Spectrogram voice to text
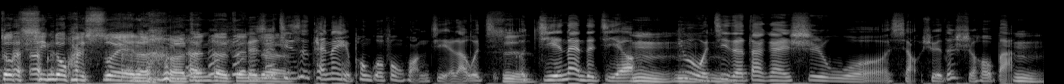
都心都快碎了，真的真的。可是其实台南也碰过凤凰节了，我劫难的劫哦，嗯，因为我记得大概是我小学的时候吧，嗯，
